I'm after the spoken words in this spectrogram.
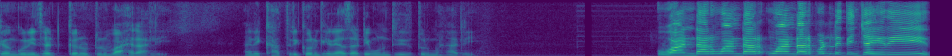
गंगुनी झटकन उठून बाहेर आली. आणि खात्री करून घेण्यासाठी म्हणून ती तिथून म्हणाली. वांडार वांडार वांडार पडले त्यांच्या हिरीत.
